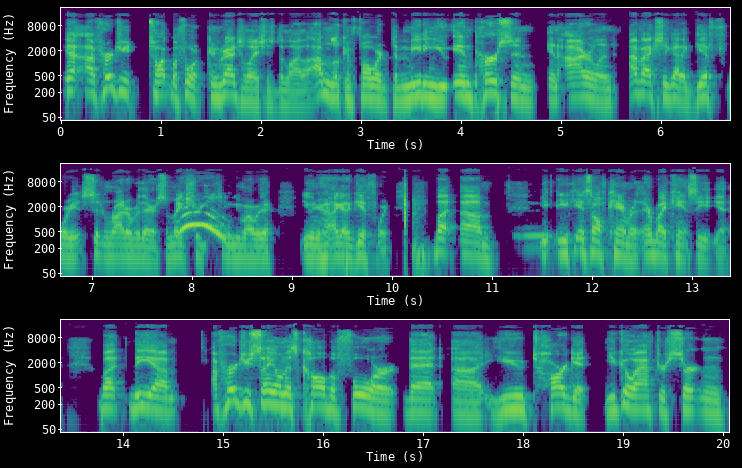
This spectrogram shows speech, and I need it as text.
Yeah, I've heard you talk before. Congratulations, Delilah. I'm looking forward to meeting you in person in Ireland. I've actually got a gift for you. It's sitting right over there. So make Woo! sure you see over there. You and your I got a gift for you. But um you, you, it's off camera. Everybody can't see it yet. But the um I've heard you say on this call before that uh you target, you go after certain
